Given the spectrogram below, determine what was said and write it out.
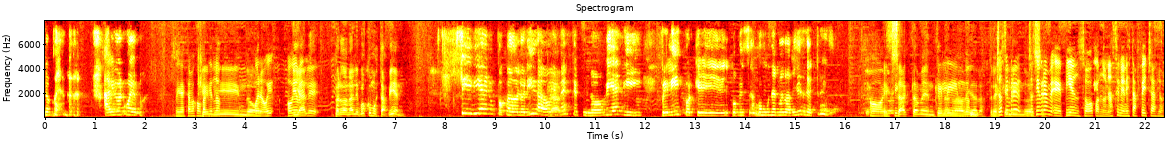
No, algo nuevo. Mira, estamos Qué compartiendo. lindo. Bueno, hoy- Y obviamente. Ale, perdón, Ale, ¿vos cómo estás? ¿Bien? Sí, bien, un poco dolorida, obviamente, pero bien y feliz porque comenzamos una nueva vida de tres. Sí. Exactamente, Qué una lindo. nueva vida los tres. Yo qué siempre, lindo yo eso. siempre me, eh, pienso, cuando nacen en estas fechas los,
